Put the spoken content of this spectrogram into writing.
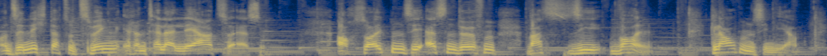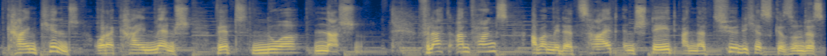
und sie nicht dazu zwingen, ihren Teller leer zu essen. Auch sollten sie essen dürfen, was sie wollen. Glauben Sie mir, kein Kind oder kein Mensch wird nur naschen. Vielleicht anfangs, aber mit der Zeit entsteht ein natürliches, gesundes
